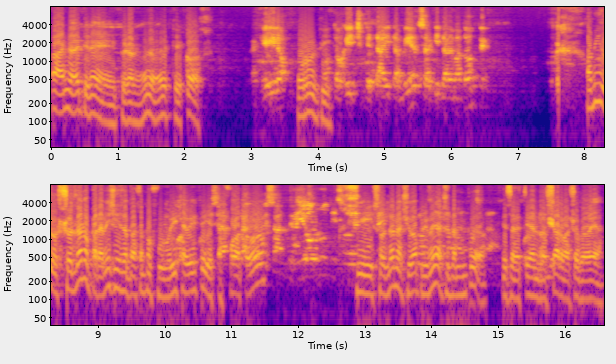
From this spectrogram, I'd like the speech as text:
Ah, no, este no es peruano, no, este es cos. Tranquilo. Urruti. Tojic que está ahí también, cerquita de Matonte. Amigo, Soldano para mí se hizo pasar por futbolista, viste, y estafó a todos. Si Soldano llegó a primera, yo también puedo. Esa que estoy en reserva, yo todavía.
